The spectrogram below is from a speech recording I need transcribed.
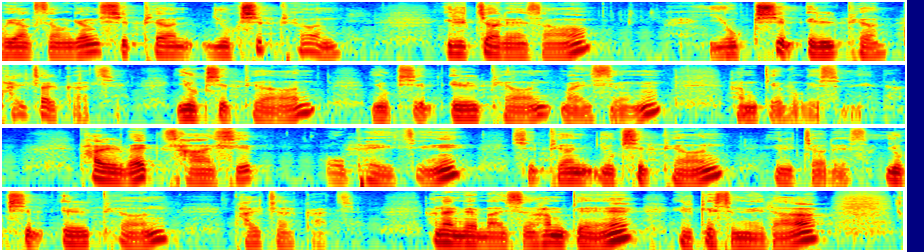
구약 성경 시편 60편 1절에서 61편 8절까지 60편 61편 말씀 함께 보겠습니다. 845페이지 시편 60편 1절에서 61편 8절까지 하나님의 말씀 함께 읽겠습니다.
